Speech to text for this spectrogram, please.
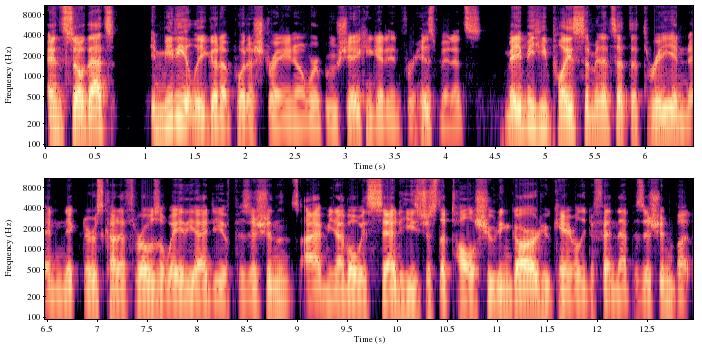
and so that's immediately going to put a strain on where Boucher can get in for his minutes. Maybe he plays some minutes at the three, and, and Nick Nurse kind of throws away the idea of positions. I mean, I've always said he's just a tall shooting guard who can't really defend that position, but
